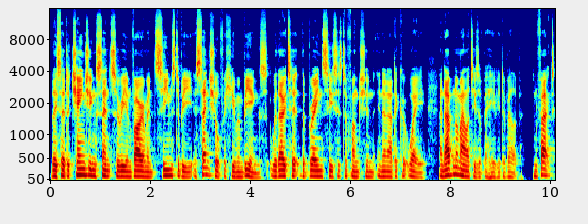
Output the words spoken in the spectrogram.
They said a changing sensory environment seems to be essential for human beings. Without it, the brain ceases to function in an adequate way, and abnormalities of behavior develop. In fact,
